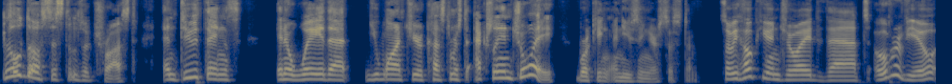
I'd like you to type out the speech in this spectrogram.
build those systems of trust and do things in a way that you want your customers to actually enjoy working and using your system. So we hope you enjoyed that overview.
